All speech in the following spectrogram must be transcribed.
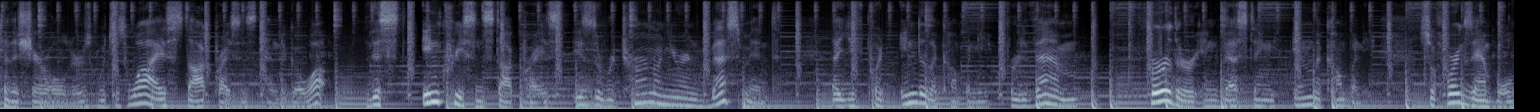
to the shareholders, which is why stock prices tend to go up. This increase in stock price is the return on your investment that you've put into the company for them further investing in the company. So, for example,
